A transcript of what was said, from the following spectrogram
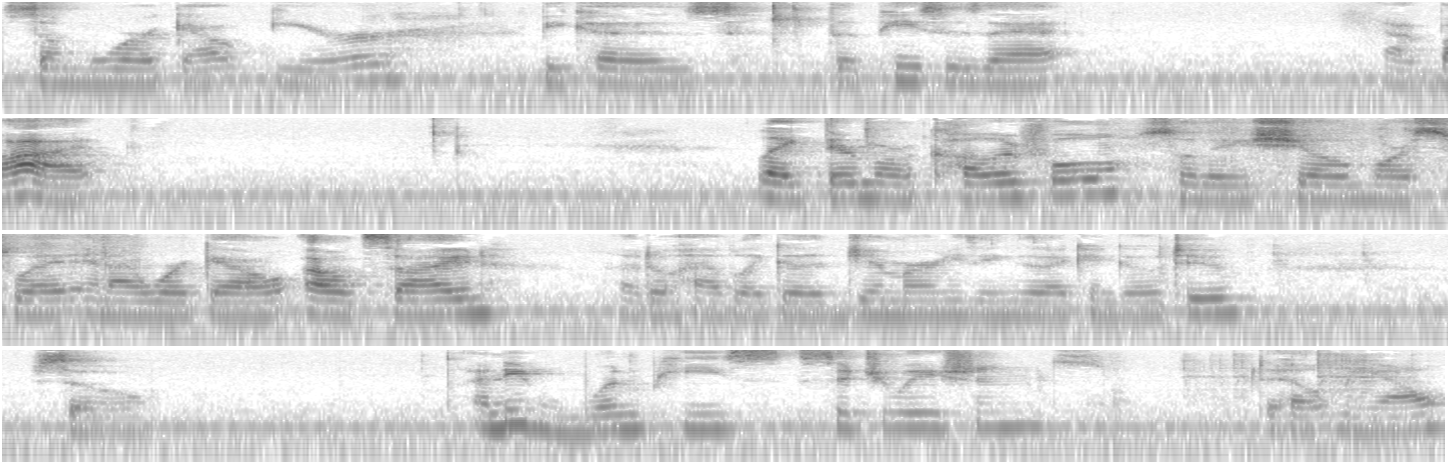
some workout gear because the pieces that I bought like they're more colorful so they show more sweat and I work out outside. I don't have like a gym or anything that I can go to. So I need one piece situations to help me out.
